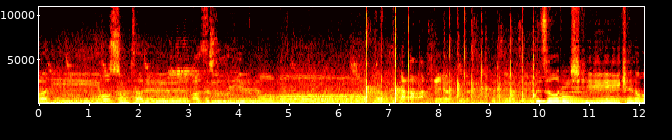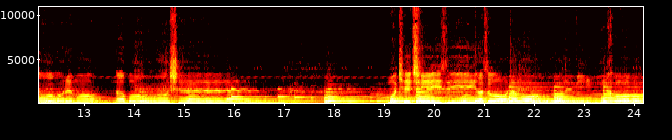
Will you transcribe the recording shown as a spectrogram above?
ولی آسون تره از دوری ما. بذار کی کنار ما نباشه. ما که چیزی از آدما نمی‌خواد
